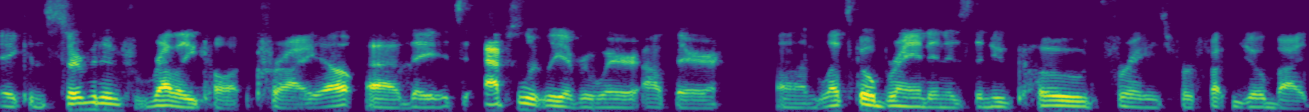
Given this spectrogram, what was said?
a conservative rally call, cry. Uh, they it's absolutely everywhere out there. Um, let's go brandon is the new code phrase for fuck joe biden.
